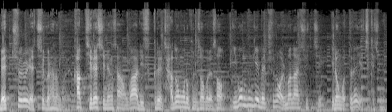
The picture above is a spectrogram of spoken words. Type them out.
매출을 예측을 하는 거예요. 각 딜의 진행 상황과 리스크를 자동으로 분석을 해서 이번 분기의 매출은 얼마나 할 수 있지? 이런 것들을 예측해 줍니다.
